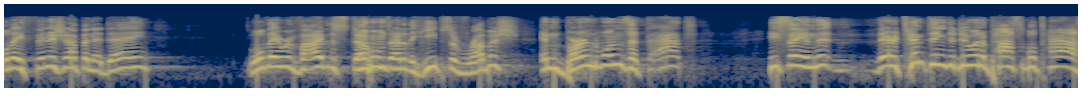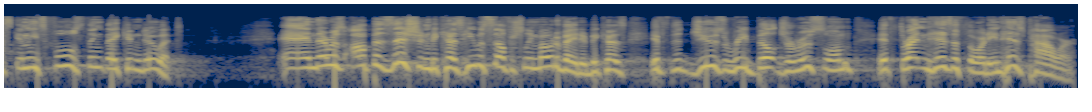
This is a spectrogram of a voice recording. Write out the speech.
Will they finish up in a day? Will they revive the stones out of the heaps of rubbish? And burned ones at that. He's saying that they're attempting to do an impossible task, and these fools think they can do it. And there was opposition because he was selfishly motivated, because if the Jews rebuilt Jerusalem, it threatened his authority and his power.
